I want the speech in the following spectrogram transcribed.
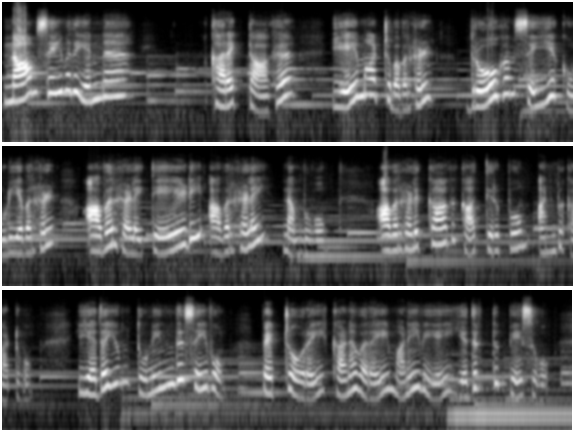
நாம் செய்வது என்ன? கரெக்டாக ஏமாற்றுபவர்கள் துரோகம் செய்யக்கூடியவர்கள் அவர்களை தேடி அவர்களை நம்புவோம். அவர்களுக்காக காத்திருப்போம் அன்பு காட்டுவோம். எதையும் துணிந்து செய்வோம். பெற்றோரை கணவரை மனைவியை எதிர்த்து பேசுவோம்.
